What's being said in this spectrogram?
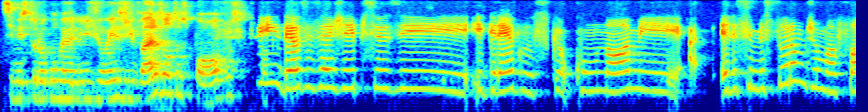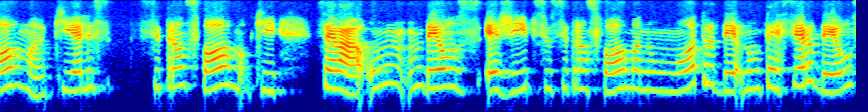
se misturou com religiões de vários outros povos. Sim, deuses egípcios e, e gregos com nome eles se misturam de uma forma que eles se transformam, que, sei lá, um, um deus egípcio se transforma num outro deus, num terceiro deus,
